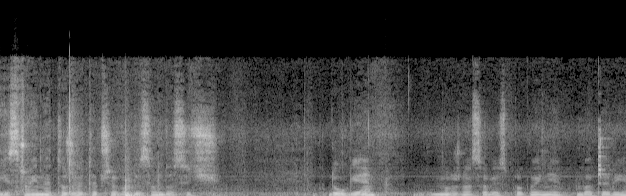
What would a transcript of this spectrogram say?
jest fajne to, że te przewody są dosyć długie. Można sobie spokojnie baterię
